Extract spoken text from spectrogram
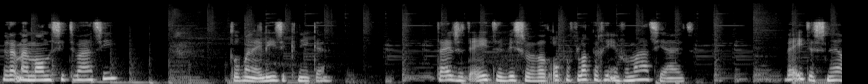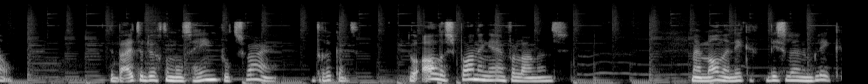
redt mijn man de situatie. Tom en Elise knikken. Tijdens het eten wisselen we wat oppervlakkige informatie uit. We eten snel. De buitenlucht om ons heen voelt zwaar, drukkend, door alle spanningen en verlangens. Mijn man en ik wisselen een blik.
